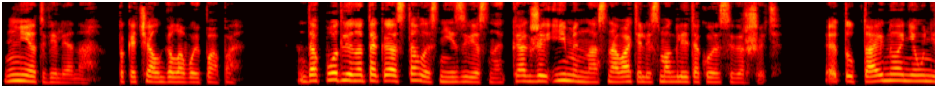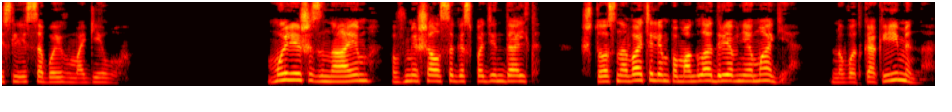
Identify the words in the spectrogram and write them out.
«Нет, Велена», — покачал головой папа. «Да подлинно так и осталось неизвестно, как же именно основатели смогли такое совершить. Эту тайну они унесли с собой в могилу». «Мы лишь знаем», — вмешался господин Дальт, «что основателям помогла древняя магия, но вот как именно?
